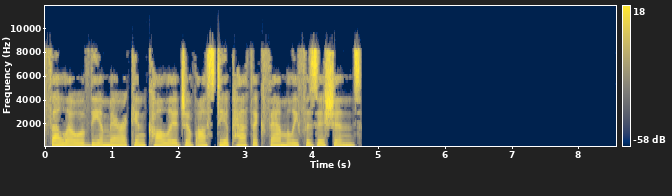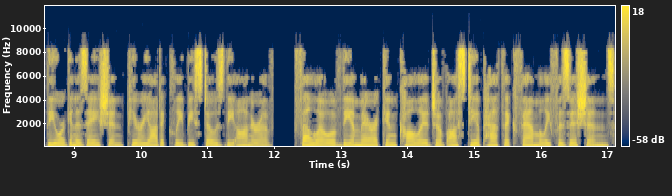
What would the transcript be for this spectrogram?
Fellow of the American College of Osteopathic Family Physicians The organization periodically bestows the honor of Fellow of the American College of Osteopathic Family Physicians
